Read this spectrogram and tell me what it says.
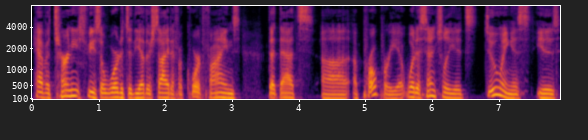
have attorney's fees awarded to the other side if a court finds that that's uh, appropriate. What essentially it's doing is is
